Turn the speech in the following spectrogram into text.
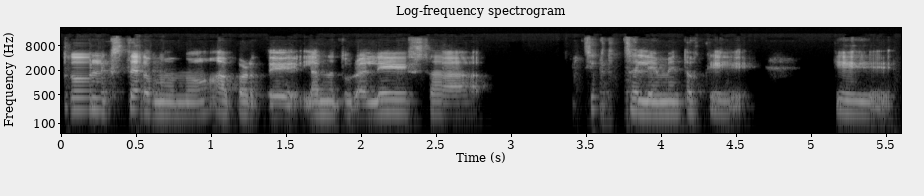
todo lo externo, ¿no? Aparte, la naturaleza, ciertos elementos que, que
